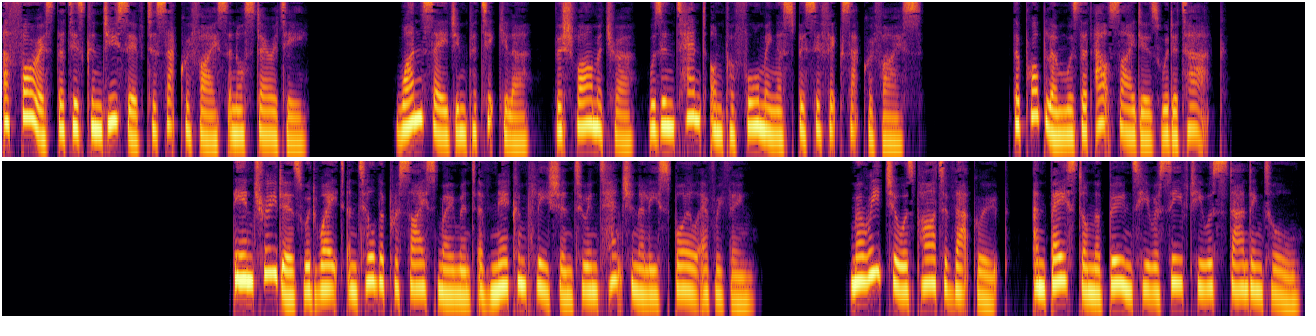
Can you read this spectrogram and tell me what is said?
A forest that is conducive to sacrifice and austerity. One sage in particular, Vishwamitra, was intent on performing a specific sacrifice. The problem was that outsiders would attack. The intruders would wait until the precise moment of near completion to intentionally spoil everything. Maricha was part of that group, and based on the boons he received he was standing tall.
